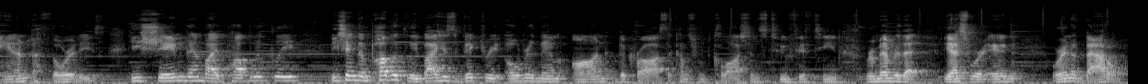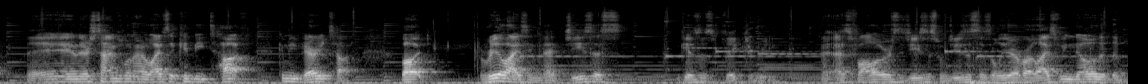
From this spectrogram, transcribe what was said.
and authorities. He shamed them by publicly he shamed them publicly by his victory over them on the cross. That comes from Colossians 2:15. Remember that yes, we're in we're in a battle. And there's times when our lives it can be tough. It can be very tough. But realizing that Jesus gives us victory as followers of Jesus, when Jesus is the leader of our lives, we know that the,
